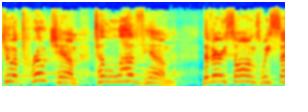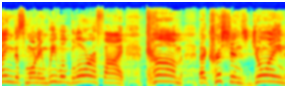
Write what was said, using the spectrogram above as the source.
to approach Him, to love Him. The very songs we sang this morning, we will glorify. Come, uh, Christians, join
